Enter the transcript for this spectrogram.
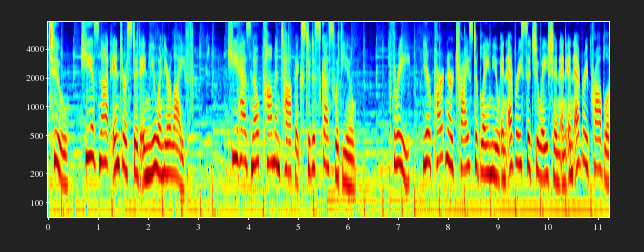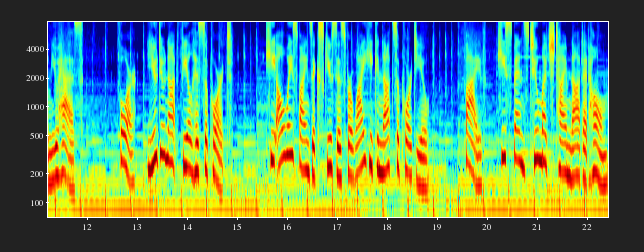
2. He is not interested in you and your life. He has no common topics to discuss with you. 3. Your partner tries to blame you in every situation and in every problem you has. 4. You do not feel his support. He always finds excuses for why he cannot support you. 5. He spends too much time not at home.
